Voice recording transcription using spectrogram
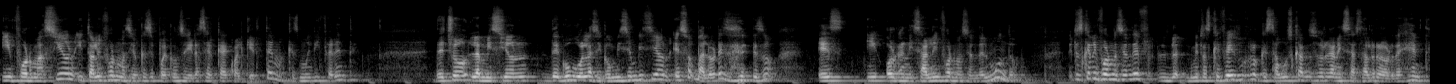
información y toda la información que se puede conseguir acerca de cualquier tema, que es muy diferente. De hecho, la misión de Google, así como misión, visión, eso valores, eso es organizar la información del mundo. Mientras que la información de, mientras que Facebook lo que está buscando es organizarse alrededor de gente.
